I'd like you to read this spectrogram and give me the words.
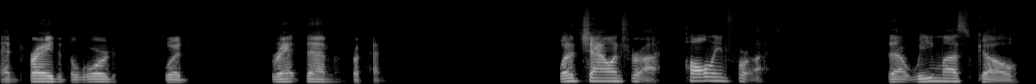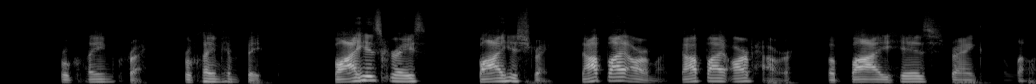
and pray that the Lord would grant them repentance. What a challenge for us, calling for us that we must go proclaim Christ, proclaim Him faithfully by His grace, by His strength, not by our might, not by our power, but by His strength alone.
